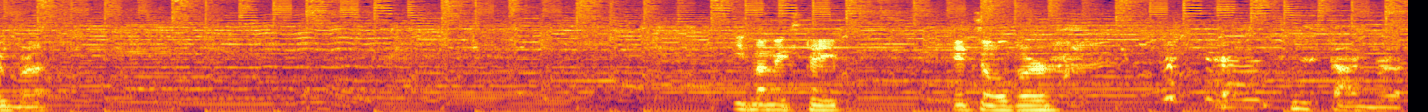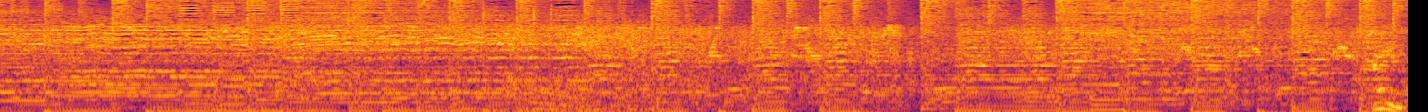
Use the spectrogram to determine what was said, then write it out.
Do, bruh? Eat my mixtape. It's over. He's done, bruh. God,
